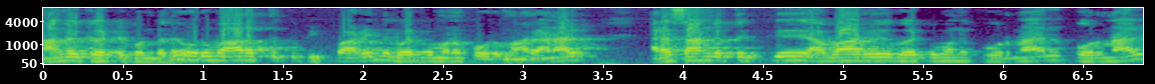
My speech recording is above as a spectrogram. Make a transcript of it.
நாங்கள் கேட்டுக்கொண்டது ஒரு வாரத்துக்கு பிற்பாடு இந்த வேட்புமனு கோருமாறு. ஆனால் அரசாங்கத்துக்கு அவ்வாறு வேட்புமனு கூறினால் கோரினால்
